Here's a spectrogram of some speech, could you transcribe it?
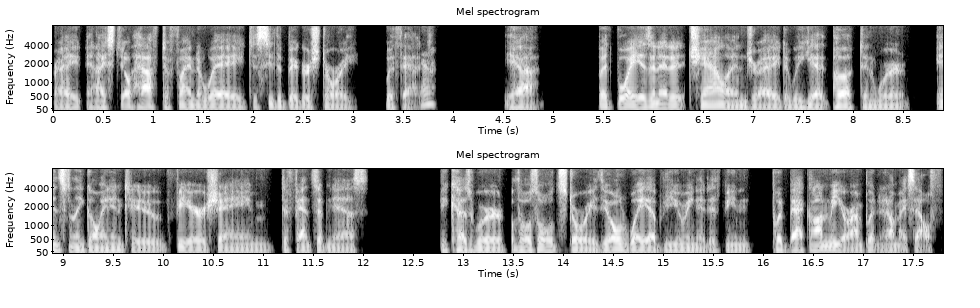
Right. And I still have to find a way to see the bigger story with that. Yeah. Yeah. But boy, isn't it a challenge, right? We get hooked and we're instantly going into fear, shame, defensiveness because we're those old stories, the old way of viewing it is being put back on me or I'm putting it on myself.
